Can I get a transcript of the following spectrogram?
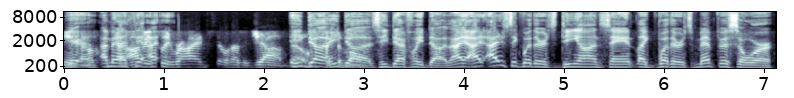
you Yeah, know, I mean, I think- obviously Ryan still has a job. He does. He the moment. does. He definitely does. I, I I just think whether it's Deion Sand, like whether it's Memphis or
